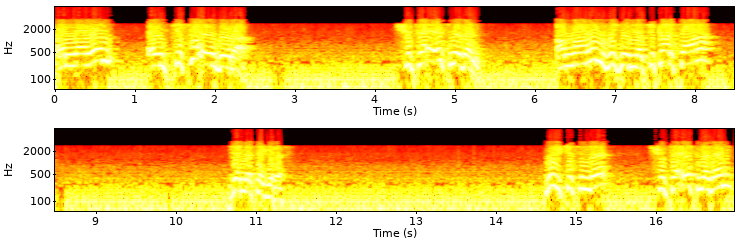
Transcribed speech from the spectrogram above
Allah'ın elçisi olduğuna şüphe etmeden Allah'ın huzuruna çıkarsa cennete girer. Bu ikisinde şüphe etmeden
